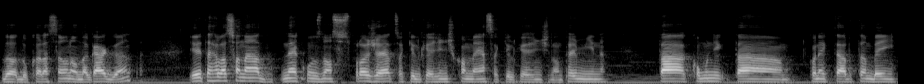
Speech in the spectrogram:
do, do, coração, não, da garganta, e ele está relacionado né, com os nossos projetos, aquilo que a gente começa, aquilo que a gente não termina. Está tá conectado também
